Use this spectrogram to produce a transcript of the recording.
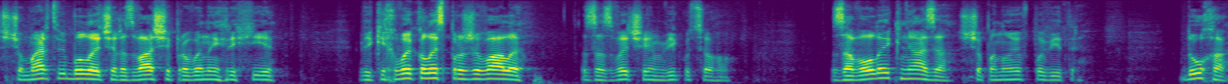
що мертві були через ваші провини й гріхи, в яких ви колись проживали за звичаєм віку цього, за волею князя, що панує в повітрі, духа,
